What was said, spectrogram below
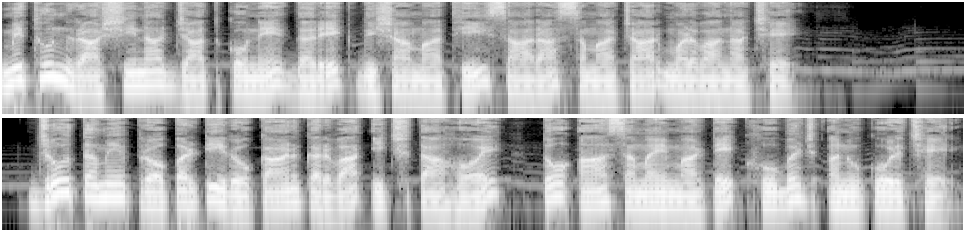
મિથુન રાશિના જાતકોને દરેક દિશામાંથી સારા સમાચાર મળવાના છે. જો તમે પ્રોપર્ટી રોકાણ કરવા ઈચ્છતા હોય, તો આ સમય માટે ખૂબ જ અનુકૂળ છે.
